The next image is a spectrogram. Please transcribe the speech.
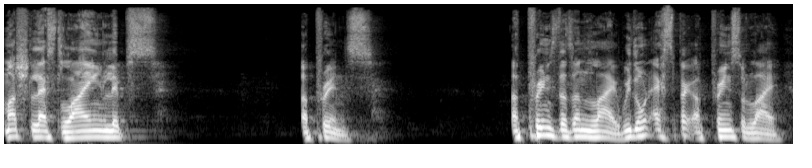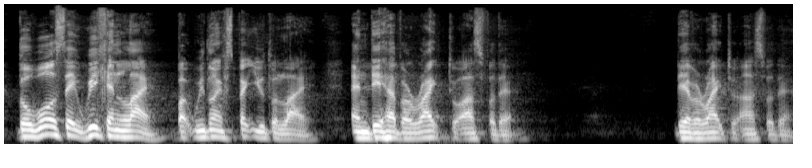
much less lying lips, a prince. A prince doesn't lie. We don't expect a prince to lie. The world say we can lie, but we don't expect you to lie. And they have a right to ask for that. They have a right to ask for that.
